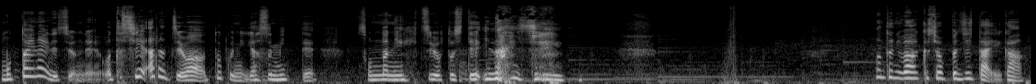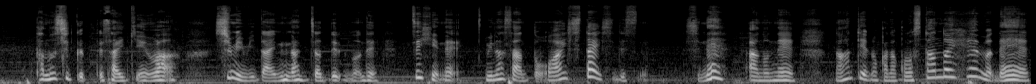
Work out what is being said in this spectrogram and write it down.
もったいないですよね。私アラチは特に休みってそんなに必要としていないし。本当にワークショップ自体が楽しくって最近は趣味みたいになっちゃってるので是非ね皆さんとお会いしたいしです。ねしねあのね何て言うのかなこのスタンド FM で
